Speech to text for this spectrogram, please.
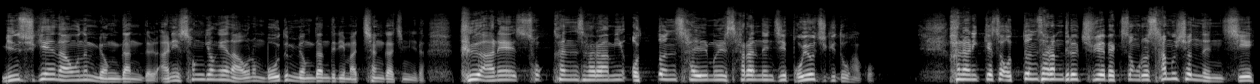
민수기에 나오는 명단들, 아니 성경에 나오는 모든 명단들이 마찬가지입니다. 그 안에 속한 사람이 어떤 삶을 살았는지 보여주기도 하고, 하나님께서 어떤 사람들을 주의 백성으로 삼으셨는지,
